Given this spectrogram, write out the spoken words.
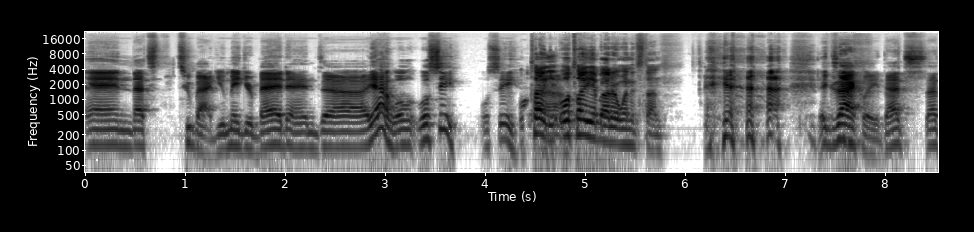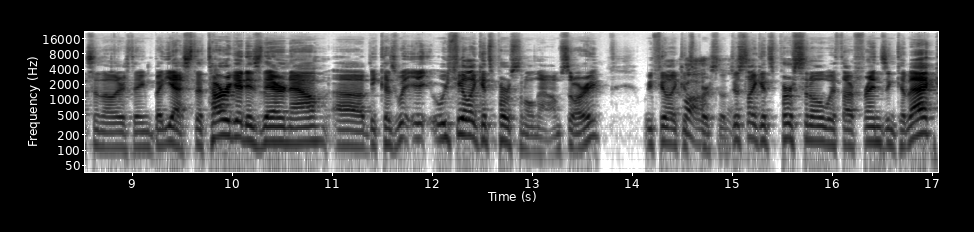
and that's too bad. You made your bed, and uh, yeah, we'll we'll see, we'll see. We'll tell you Uh, we'll tell you about it when it's done. exactly. That's that's another thing. But yes, the target is there now uh, because we we feel like it's personal now. I'm sorry, we feel like it's Well, personal, yeah. just like it's personal with our friends in Quebec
